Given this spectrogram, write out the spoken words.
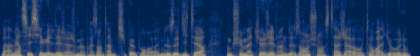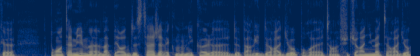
Bah, merci Cyril. Déjà, je me présente un petit peu pour euh, nos auditeurs. Donc, je suis Mathieu, j'ai 22 ans, je suis en stage à Autoradio. Donc, euh, pour entamer ma, période de stage avec mon école euh, de Paris de radio, pour être un futur animateur radio.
